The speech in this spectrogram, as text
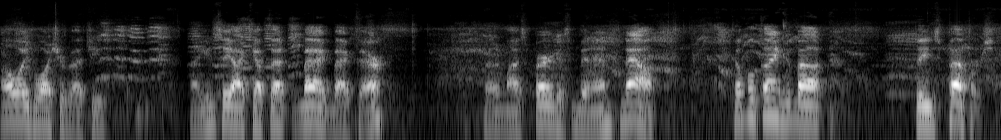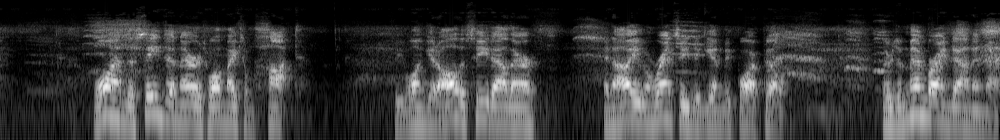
Always wash your veggies. Now you can see I kept that bag back there that my asparagus been in. Now, a couple things about these peppers. One, the seeds in there is what makes them hot. So you want to get all the seed out of there. And I'll even rinse these again before I fill them. There's a membrane down in there.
